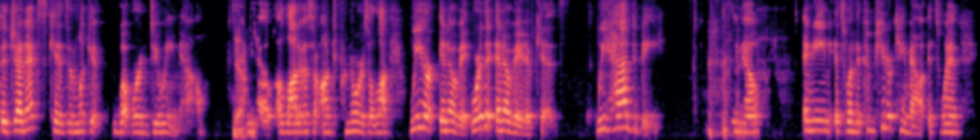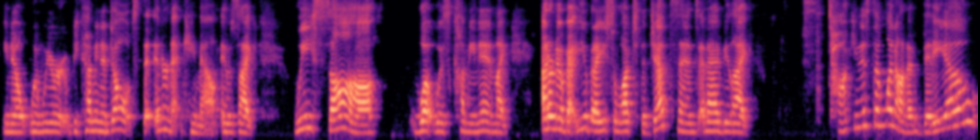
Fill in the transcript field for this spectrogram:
the Gen X kids and look at what we're doing now. Yeah. You know, a lot of us are entrepreneurs. A lot we are innovate. We're the innovative kids. We had to be. You know, I mean, it's when the computer came out. It's when, you know, when we were becoming adults, the internet came out. It was like we saw what was coming in. Like, I don't know about you, but I used to watch the Jetsons and I'd be like, talking to someone on a video,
